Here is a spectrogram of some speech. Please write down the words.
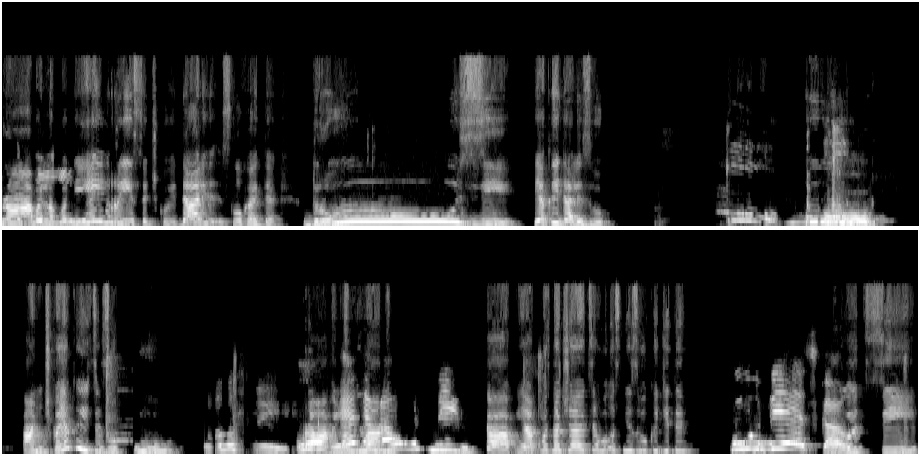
Правильно, однією рисочкою. Далі слухайте. Друзі. Який далі звук? У. У. Анечка, який це звук У? Правильно, Это Мілана. голосный. Так, як позначаються голосні звуки, діти? Кубецком. Молодці.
